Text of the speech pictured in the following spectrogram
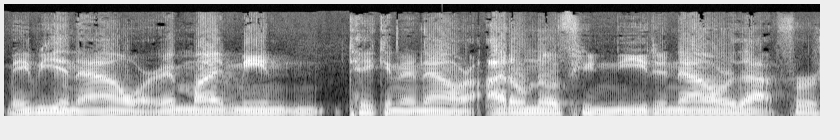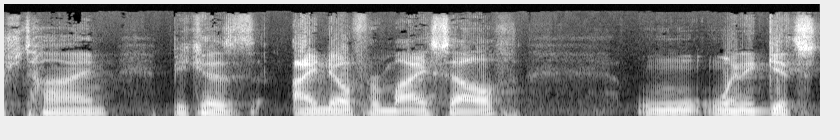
maybe an hour. It might mean taking an hour. I don't know if you need an hour that first time because I know for myself, when it gets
